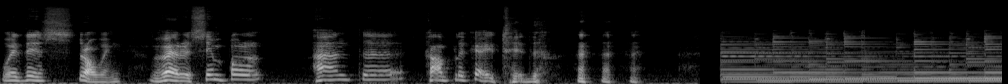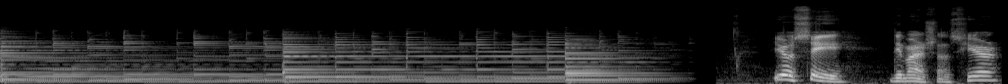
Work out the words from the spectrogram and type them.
with this drawing. Very simple and uh, complicated. you see dimensions here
